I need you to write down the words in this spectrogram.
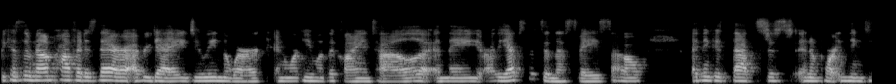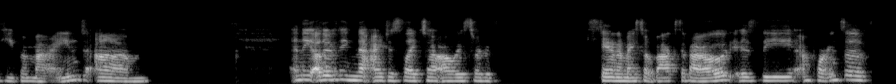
because the nonprofit is there every day doing the work and working with the clientele, and they are the experts in this space. So I think that's just an important thing to keep in mind. Um, and the other thing that I just like to always sort of stand on my soapbox about is the importance of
